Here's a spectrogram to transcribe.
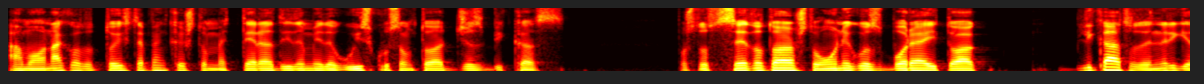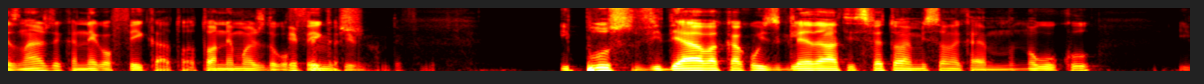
Ама онака до тој степен кај што ме тера да идам и да го искусам тоа just because. Пошто сето тоа што они го збореа и тоа бликаат од енергија, знаеш дека не го фейкаат тоа, тоа не можеш да го фейкаш. И плюс видеава како изгледаат и све тоа мислам дека е многу кул и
